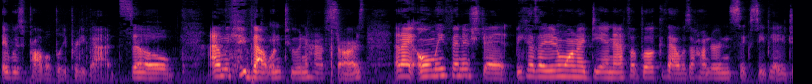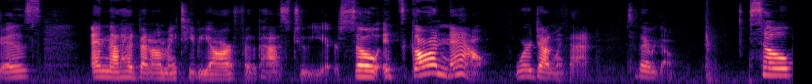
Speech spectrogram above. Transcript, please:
it was probably pretty bad. So I only gave that one two and a half stars. And I only finished it because I didn't want to DNF a book that was 160 pages and that had been on my TBR for the past two years. So it's gone now. We're done with that. So there we go. So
